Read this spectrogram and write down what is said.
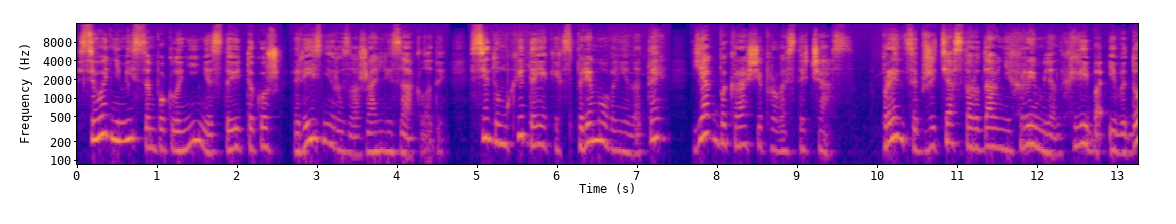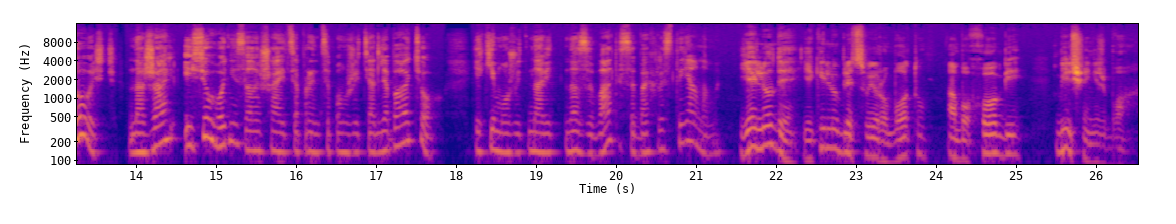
Сьогодні місцем поклоніння стають також різні розважальні заклади. Всі думки деяких спрямовані на те, як би краще провести час. Принцип життя стародавніх римлян, хліба і видовищ, на жаль, і сьогодні залишається принципом життя для багатьох, які можуть навіть називати себе християнами. Є люди, які люблять свою роботу або хобі більше, ніж Бога.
